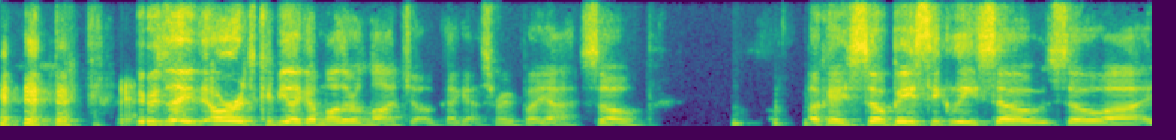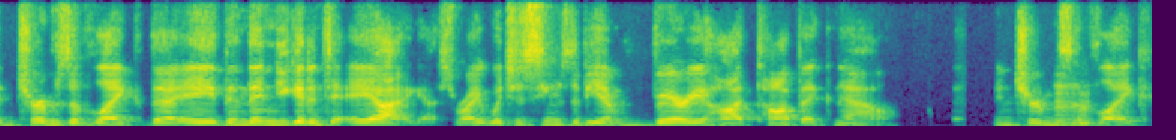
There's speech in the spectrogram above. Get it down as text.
it was like, or it could be like a mother-in-law joke, I guess, right? But yeah, so okay, so basically, so so uh in terms of like the a, then then you get into AI, I guess, right? Which is, seems to be a very hot topic now, in terms of like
